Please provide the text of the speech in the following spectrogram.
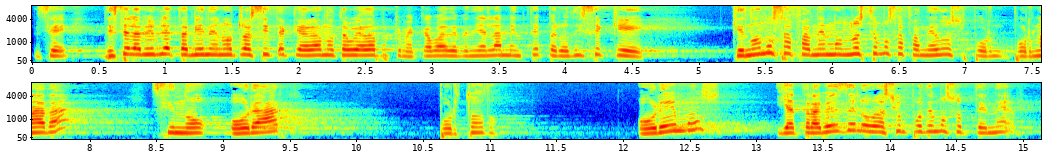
Dice, dice la Biblia también en otra cita que ahora no te voy a dar porque me acaba de venir a la mente, pero dice que, que no nos afanemos, no estemos afanados por, por nada, sino orar por todo. Oremos y a través de la oración podemos obtener.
